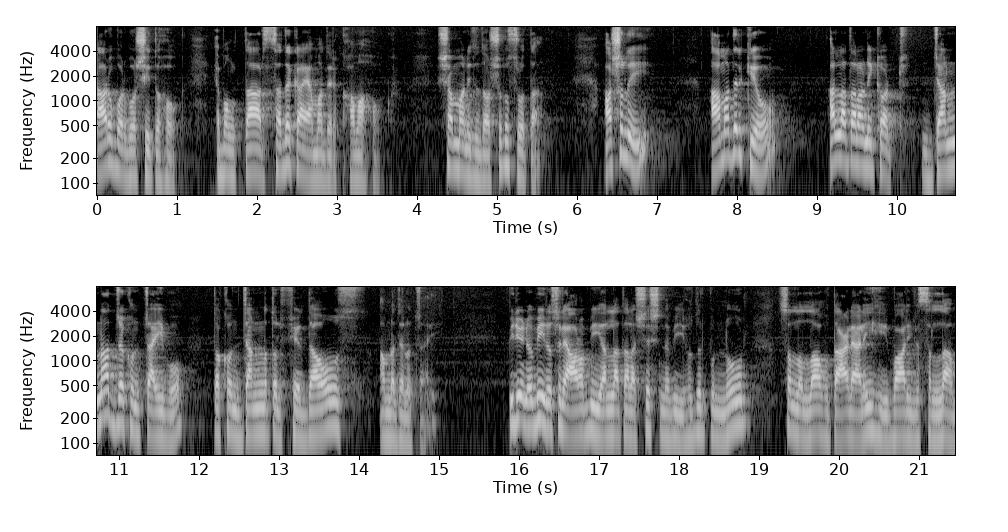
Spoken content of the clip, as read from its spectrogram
তার উপর বর্ষিত হোক এবং তার সাদেকায় আমাদের ক্ষমা হোক। সম্মানিত দর্শক শ্রোতা, আসলেই আমাদেরকেও আল্লাহ তালা নিকট জান্নাত যখন চাইব, তখন জান্নাতুল ফেরদাউস আমরা যেন চাই। প্রিয় নবী রসুল আরবি আল্লাহ তালা শেষ নবী হজরপুর নূর সাল্লাহ তাল আলিহি ওয়ালি সাল্লাম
